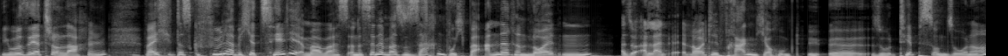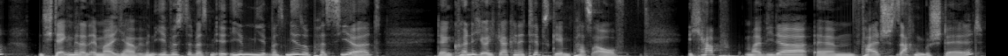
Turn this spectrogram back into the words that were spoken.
Ich muss jetzt schon lachen, weil ich das Gefühl habe, ich erzähle dir immer was und es sind immer so Sachen, wo ich bei anderen Leuten, also allein Leute fragen mich auch um äh, so Tipps und so, ne? Und ich denke mir dann immer, ja, wenn ihr wüsstet, was mir, ihr, mir, was mir so passiert, dann könnte ich euch gar keine Tipps geben. Pass auf. Ich habe mal wieder ähm, falsch Sachen bestellt.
